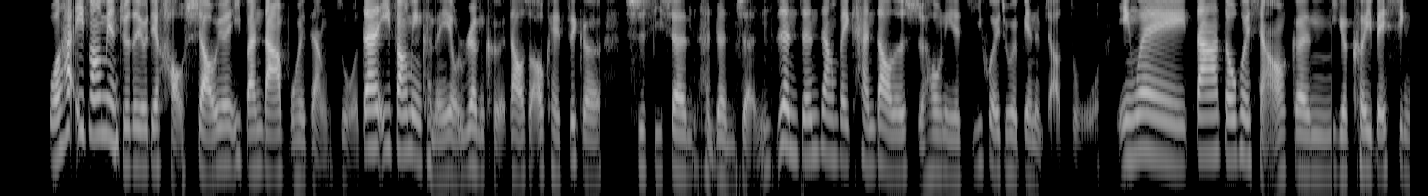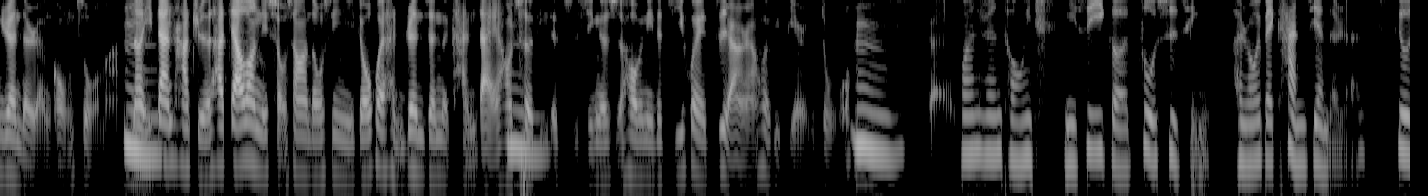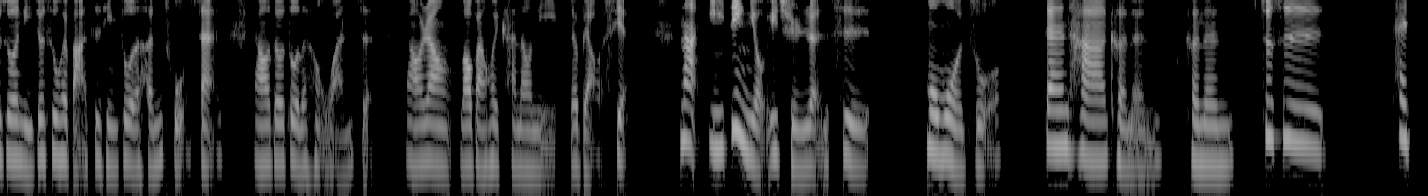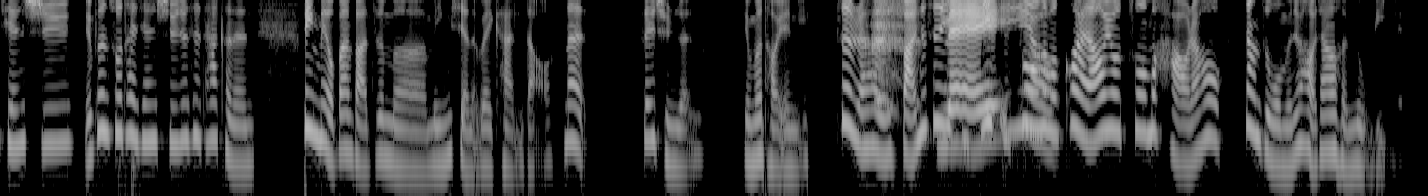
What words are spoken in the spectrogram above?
我他一方面觉得有点好笑，因为一般大家不会这样做，但一方面可能也有认可到说，OK，这个实习生很认真，认真这样被看到的时候，你的机会就会变得比较多，因为大家都会想要跟一个可以被信任的人工作嘛。那一旦他觉得他交到你手上的东西，你都会很认真的看待，然后彻底的执行的时候，你的机会自然而然会比别人多。嗯，对，完全同意。你是一个做事情很容易被看见的人。譬如说，你就是会把事情做得很妥善，然后都做得很完整，然后让老板会看到你的表现。那一定有一群人是默默做，但是他可能可能就是太谦虚，也不能说太谦虚，就是他可能并没有办法这么明显的被看到。那这一群人有没有讨厌你？这人很烦，就是一直一直做那么快，然后又做那么好，然后这样子我们就好像很努力耶。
